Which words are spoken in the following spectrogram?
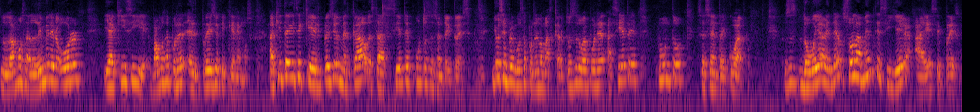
lo damos a Limited Order y aquí sí, vamos a poner el precio que queremos. Aquí te dice que el precio del mercado está a 7.63. Yo siempre me gusta ponerlo más caro, entonces lo voy a poner a 7.64. Entonces lo voy a vender solamente si llega a ese precio.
